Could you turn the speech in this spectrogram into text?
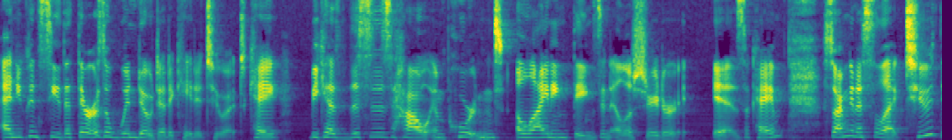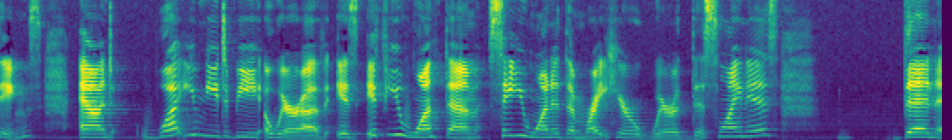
and you can see that there is a window dedicated to it. Okay because this is how important aligning things in Illustrator is, okay? So I'm gonna select two things and what you need to be aware of is if you want them, say you wanted them right here where this line is, then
